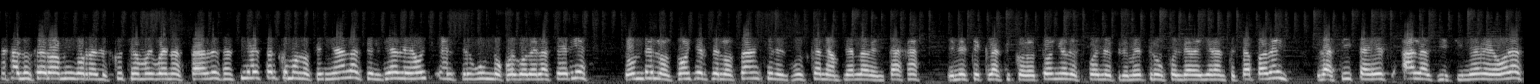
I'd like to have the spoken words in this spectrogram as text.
¿Qué tal, Lucero, amigo? Radio Escucha, muy buenas tardes. Así es, tal como lo señalas, el día de hoy, el segundo juego de la serie, donde los Dodgers de Los Ángeles buscan ampliar la ventaja en este clásico de otoño después del primer triunfo el día de ayer ante Tampa Bay. La cita es a las 19 horas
